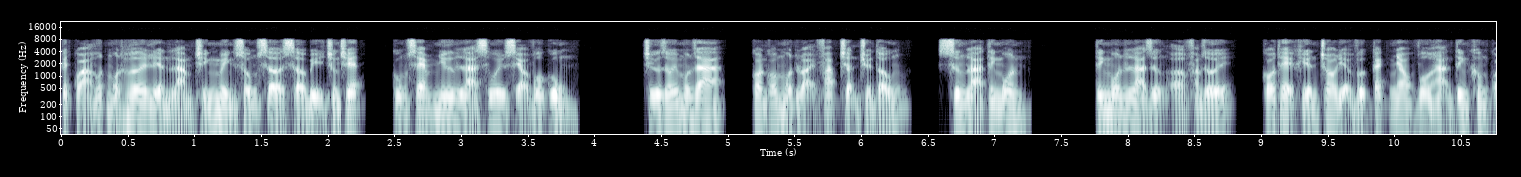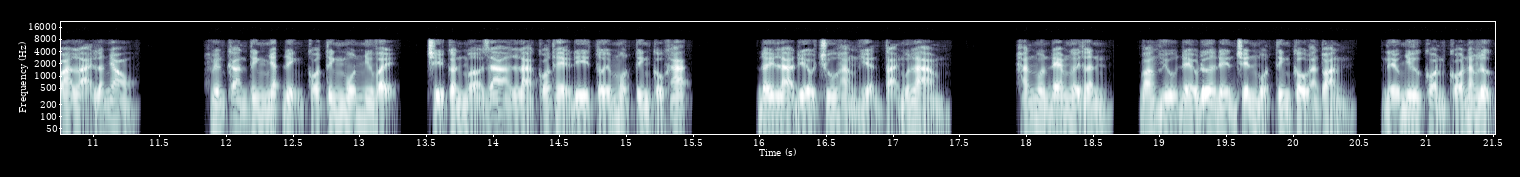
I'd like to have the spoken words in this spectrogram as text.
kết quả hút một hơi liền làm chính mình sống sờ sờ bị trúng chết, cũng xem như là xui xẻo vô cùng. Trừ giới môn ra, còn có một loại pháp trận truyền thống, xưng là tinh môn. Tinh môn là dựng ở phàm giới, có thể khiến cho địa vực cách nhau vô hạn tinh không qua lại lẫn nhau. Huyền can tinh nhất định có tinh môn như vậy, chỉ cần mở ra là có thể đi tới một tinh cầu khác. Đây là điều chu hằng hiện tại muốn làm. Hắn muốn đem người thân, bằng hữu đều đưa đến trên một tinh cầu an toàn, nếu như còn có năng lực,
